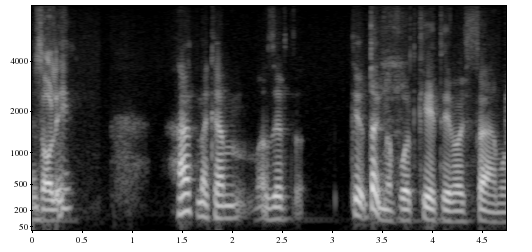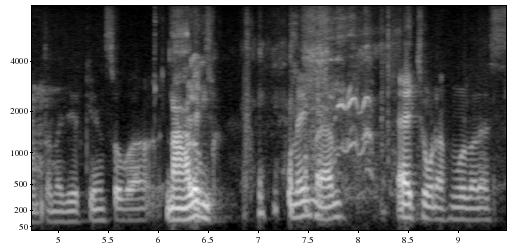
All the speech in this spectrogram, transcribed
Zoli? Hát nekem azért Tegnap volt két éve, hogy felmondtam egyébként, szóval... Nálunk? Egy, még nem. Egy hónap múlva lesz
